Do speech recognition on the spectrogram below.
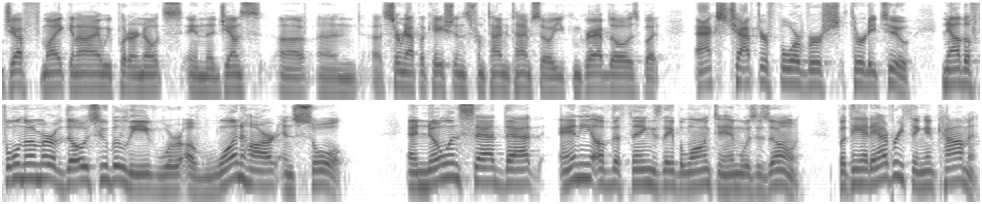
Jeff, Mike, and I, we put our notes in the GEMS uh, and uh, sermon applications from time to time, so you can grab those. But Acts chapter 4, verse 32. Now the full number of those who believed were of one heart and soul. And no one said that any of the things they belonged to him was his own but they had everything in common.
